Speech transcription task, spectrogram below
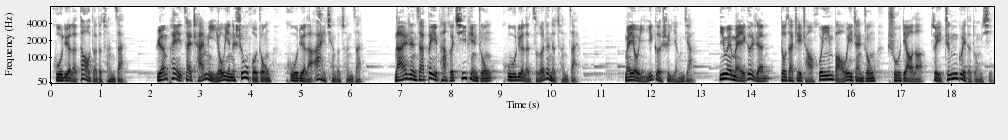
忽略了道德的存在。原配在柴米油盐的生活中忽略了爱情的存在，男人在背叛和欺骗中忽略了责任的存在，没有一个是赢家，因为每个人都在这场婚姻保卫战中输掉了最珍贵的东西。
